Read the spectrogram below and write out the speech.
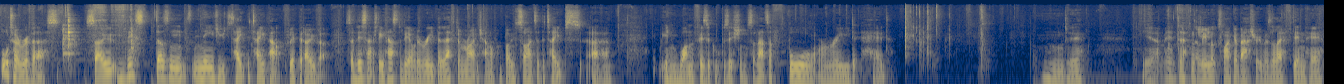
auto reverse. So this doesn't need you to take the tape out, flip it over. So this actually has to be able to read the left and right channel for both sides of the tapes uh, in one physical position. So that's a four read head. Oh dear. Yeah, it definitely looks like a battery was left in here.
